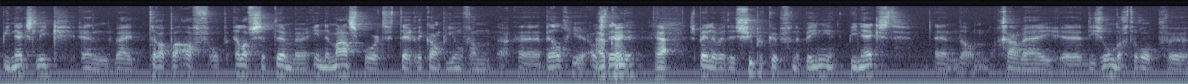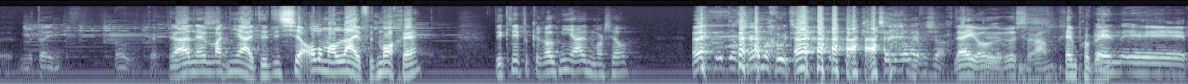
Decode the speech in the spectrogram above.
B-Next League. En wij trappen af op 11 september in de Maaspoort tegen de kampioen van eh, België, Oostende. ja. Spelen we de Supercup van de B-Next. En dan gaan wij die zondag erop meteen... Oh, kijk. Ja, nee, maakt niet uit. Het is allemaal live. Het mag, hè? Dit knip ik er ook niet uit, Marcel. Dat is helemaal goed. Ik zet het wel even zacht. Nee hoor, rustig aan. Geen probleem. En eh,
